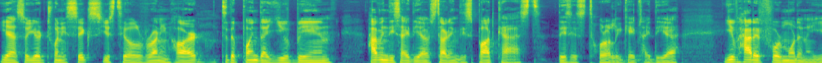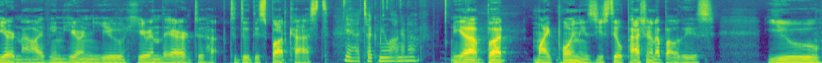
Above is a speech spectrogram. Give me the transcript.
Yeah, so you're 26, you're still running hard to the point that you've been having this idea of starting this podcast. This is totally Gabe's idea. You've had it for more than a year now. I've been hearing you here and there to ha- to do this podcast. Yeah, it took me long enough. Yeah, but my point is you're still passionate about this. You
